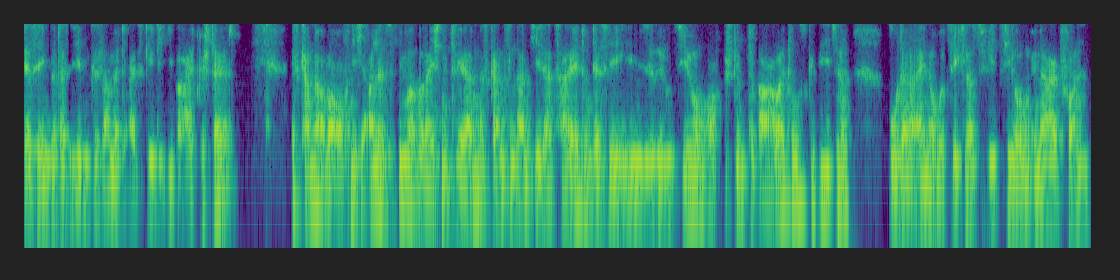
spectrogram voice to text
Deswegen wird das eben gesammelt als GDI bereitgestellt. Es kann aber auch nicht alles immer berechnet werden, das ganze Land jederzeit. Und deswegen eben diese Reduzierung auf bestimmte Bearbeitungsgebiete oder eine OC-Klassifizierung innerhalb von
